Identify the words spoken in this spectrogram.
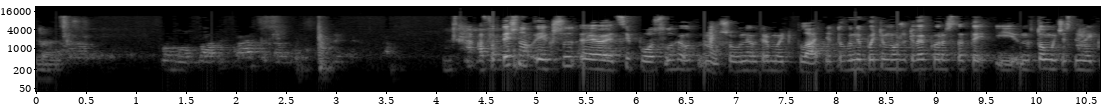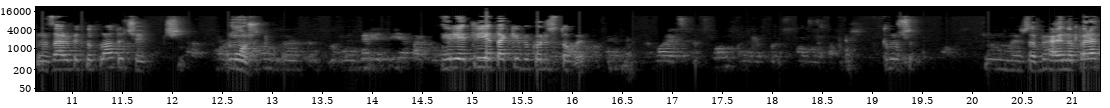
до е, фонду оплати праці та. А фактично, якщо е, ці послуги, от, ну, що вони отримують платні, то вони потім можуть використати і ну, в тому числі на, на заробітну плату, чи, чи можуть. Геріатрія так і використовує. Тому що ну, я ж забігаю наперед,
